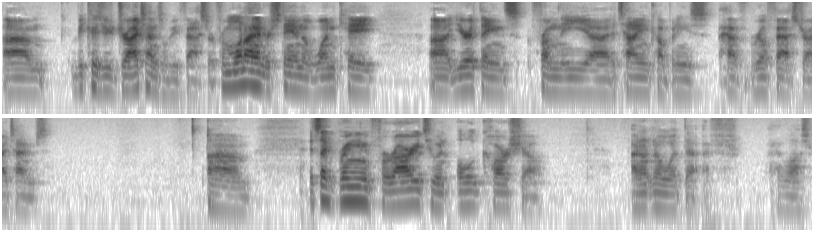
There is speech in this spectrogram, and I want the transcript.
um, because your dry times will be faster. From what I understand, the 1K uh, urethanes from the uh, Italian companies have real fast dry times. Um, it's like bringing a Ferrari to an old car show. I don't know what that I lost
